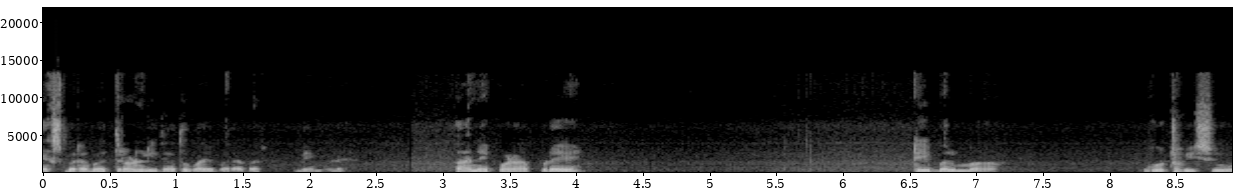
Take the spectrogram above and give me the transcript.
એક્સ બરાબર ત્રણ લીધા તો વાય બરાબર બે મળે. આને પણ આપણે ટેબલમાં ગોઠવીશું.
